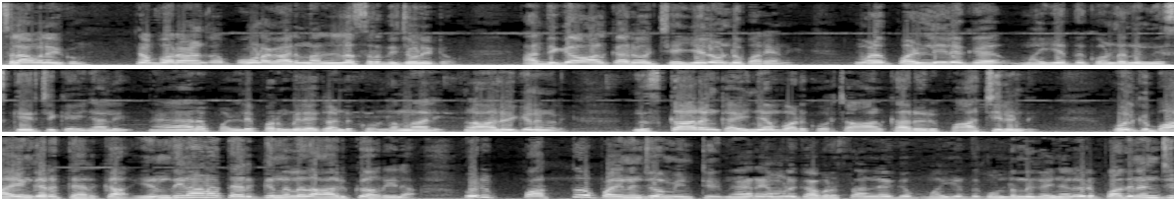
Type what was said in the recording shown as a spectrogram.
അസ്സാം വലൈക്കും ഞാൻ പറയാൻ പോണ കാര്യം നല്ല ശ്രദ്ധിച്ചോളിട്ടോ അധികം ആൾക്കാരോ ചെയ്യലോണ്ട് പറയാണ്. നമ്മൾ പള്ളിയിലൊക്കെ മയ്യത്ത് കൊണ്ടുവന്ന് നിസ്കരിച്ച് കഴിഞ്ഞാൽ നേരെ പള്ളിപ്പറമ്പിലേക്കാണ്ട് കൊണ്ടുവന്നാൽ നിങ്ങൾ ആലോചിക്കണം നിങ്ങൾ നിസ്കാരം കഴിഞ്ഞാൽ പാട് കുറച്ച് ആൾക്കാരൊരു പാച്ചിലുണ്ട്. ഓൾക്ക് ഭയങ്കര തിരക്കാ. എന്തിനാണ് ആ തിരക്ക് എന്നുള്ളത് ആർക്കും അറിയില്ല. ഒരു പത്തോ പതിനഞ്ചോ മിനിറ്റ് നേരെ നമ്മൾ ഖബർസ്ഥാനിലേക്ക് മയ്യത്ത് കൊണ്ടുവന്ന് കഴിഞ്ഞാൽ ഒരു പതിനഞ്ച്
